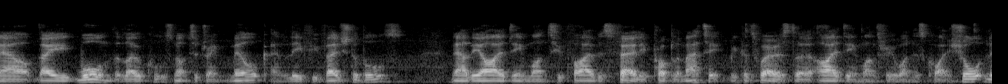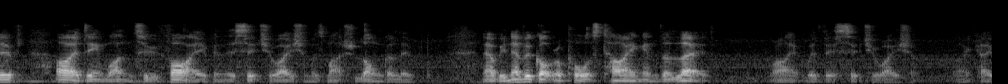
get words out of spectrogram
now they warned the locals not to drink milk and leafy vegetables. Now the iodine 125 is fairly problematic because whereas the iodine 131 is quite short-lived, iodine 125 in this situation was much longer lived. Now we never got reports tying in the lead, right, with this situation. Okay,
